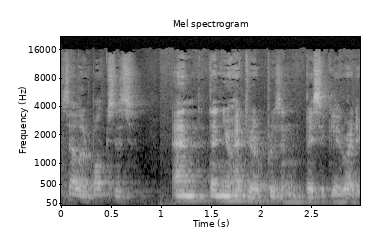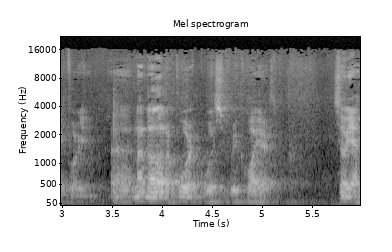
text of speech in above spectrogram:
cellar boxes, and then you had your prison basically ready for you. Uh, not a lot of work was required. So yeah,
